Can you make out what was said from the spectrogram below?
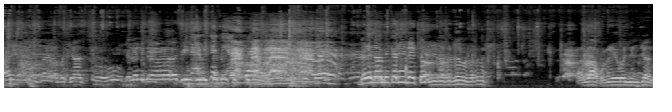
Dala nila Gingy ito doon. Dala namin kanina ito. Hindi nakadalo, nakadalo. Ala ko, naiwan yan dyan.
